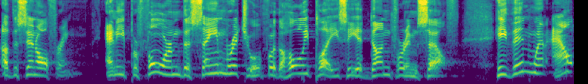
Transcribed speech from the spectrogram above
of the sin offering, and he performed the same ritual for the holy place he had done for himself. He then went out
